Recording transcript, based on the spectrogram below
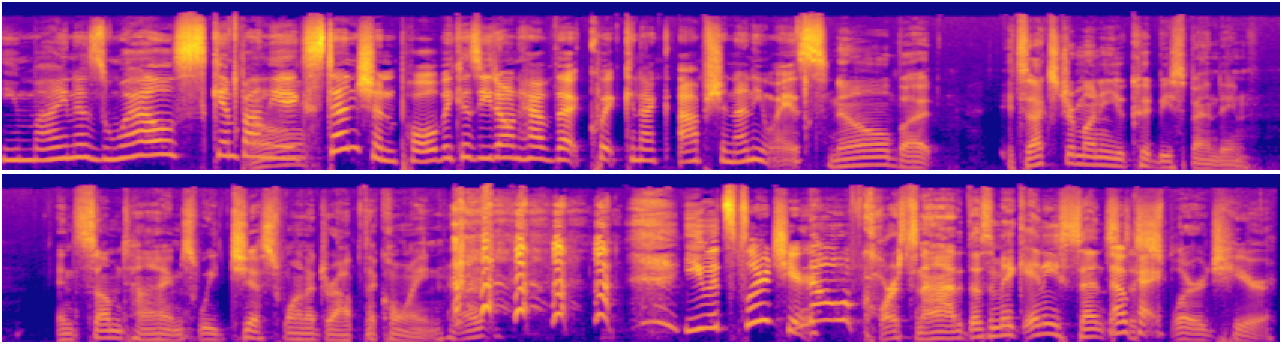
you might as well skimp on the Oh. extension pole because you don't have that quick connect option, anyways. No, but it's extra money you could be spending. And sometimes we just want to drop the coin, right? You would splurge here. no, of course not. It doesn't make any sense Okay. to splurge here.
